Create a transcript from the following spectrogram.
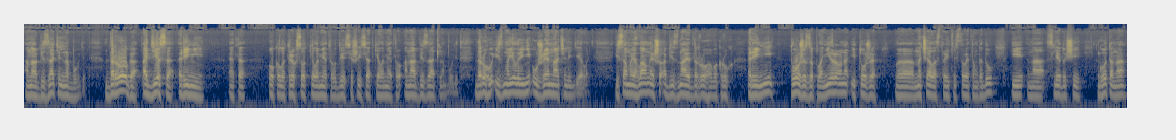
она обязательно будет. Дорога Одесса-Рени, это около 300 километров, 260 километров, она обязательно будет. Дорогу Измаил-Рени уже начали делать. И самое главное, что объездная дорога вокруг Рени тоже запланирована и тоже э, начало строительства в этом году и на следующий год она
